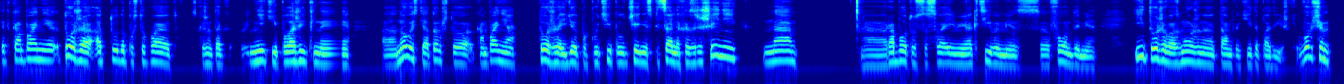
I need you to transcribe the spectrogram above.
этой компании. Тоже оттуда поступают, скажем так, некие положительные новости о том, что компания тоже идет по пути получения специальных разрешений на работу со своими активами, с фондами, и тоже, возможно, там какие-то подвижки. В общем,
